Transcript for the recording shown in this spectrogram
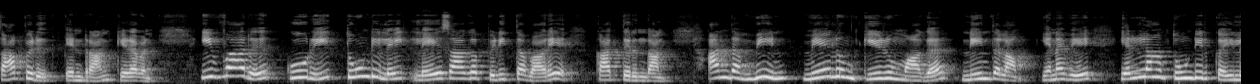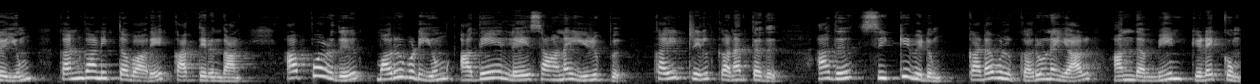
சாப்பிடு என்றான் கிழவன். இவ்வாறு கூறி தூண்டிலை லேசாக பிடித்தவாறே காத்திருந்தான். அந்த மீன் மேலும் கீழுமாக நீந்தலாம். எனவே எல்லா தூண்டிற்கையிலையும் கண்காணித்தவாறே காத்திருந்தான். அப்பொழுது மறுபடியும் அதே லேசான இழுப்பு கயிற்றில் கனத்தது. அது சிக்கிவிடும். கடவுள் கருணையால் அந்த மீன் கிடைக்கும்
